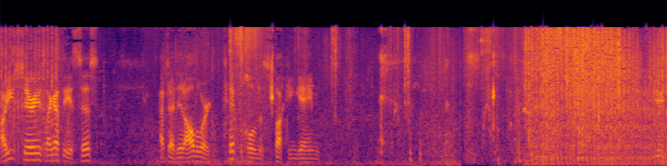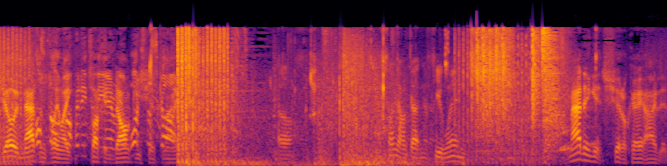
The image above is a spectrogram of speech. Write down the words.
Are you serious? I got the assist after I did all the work. Typical in this fucking game. Dude, Joey, Matt's been playing like fucking donkey shit tonight. Oh. I saw y'all gotten a few wins. Matt didn't get shit, okay? I did.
